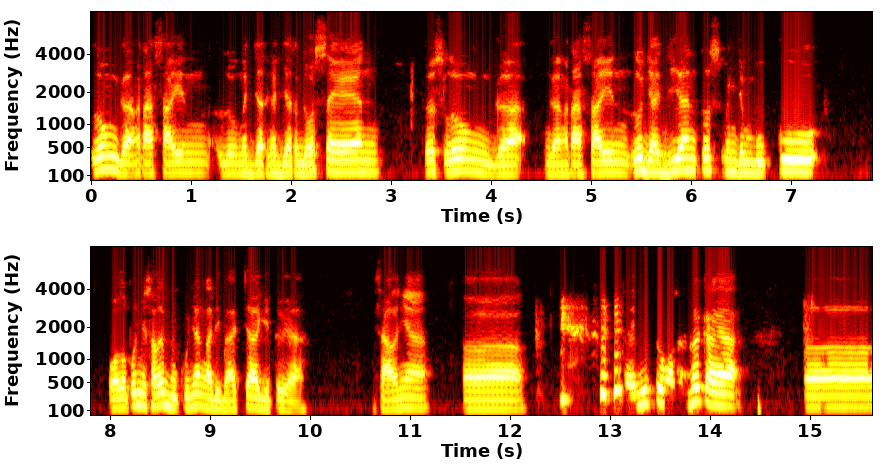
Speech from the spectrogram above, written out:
lu nggak ngerasain lu ngejar-ngejar dosen terus lu nggak nggak ngerasain lu janjian terus minjem buku walaupun misalnya bukunya nggak dibaca gitu ya misalnya eh kayak gitu maksud gue kayak eh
